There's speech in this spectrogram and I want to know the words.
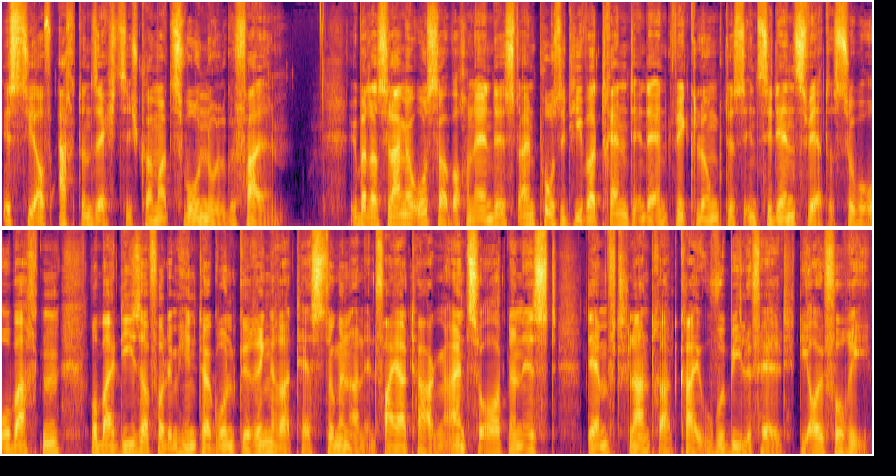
ist sie auf 68,20 gefallen. Über das lange Osterwochenende ist ein positiver Trend in der Entwicklung des Inzidenzwertes zu beobachten, wobei dieser vor dem Hintergrund geringerer Testungen an den Feiertagen einzuordnen ist, dämpft Landrat Kai-Uwe Bielefeld die Euphorie.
